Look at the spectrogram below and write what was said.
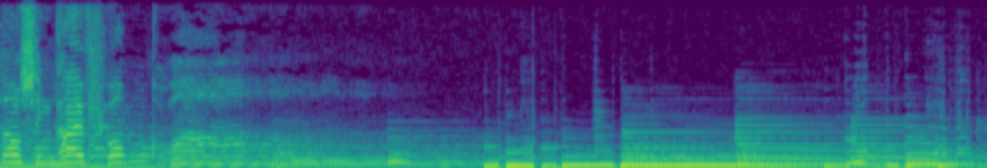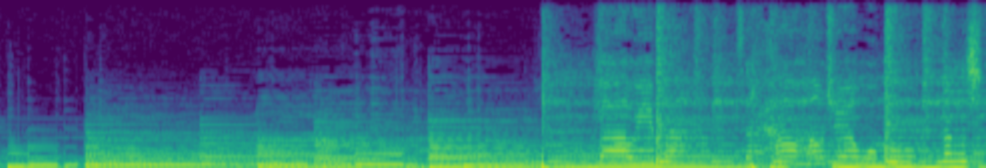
小心太疯狂？抱一抱，再好好觉悟不能长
